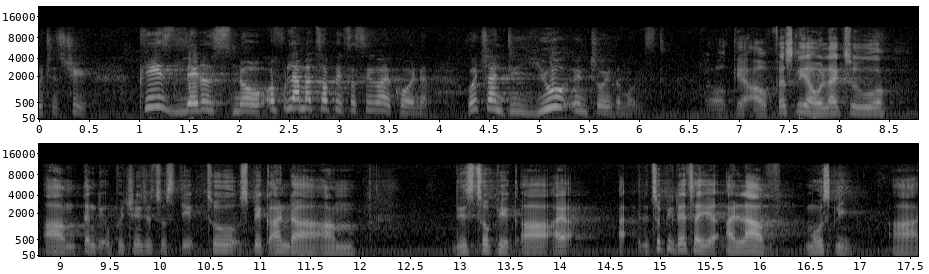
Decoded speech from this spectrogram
which is true. Please let us know of lama topics which one do you enjoy the most? Okay, uh, firstly, I would like to um, thank the opportunity to, to speak under um, this topic. Uh, I, I, the topic that I, I love mostly, uh,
